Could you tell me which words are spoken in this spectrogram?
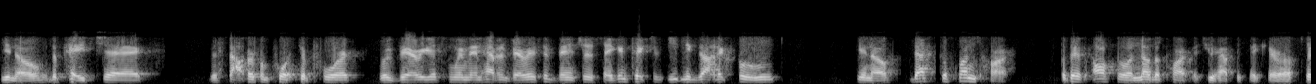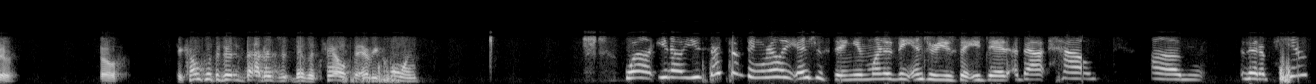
you know, the paycheck, the stopper from port to port with various women having various adventures, taking pictures, eating exotic food. You know, that's the fun part. But there's also another part that you have to take care of too. So it comes with the good and bad. There's, a tail to every coin. Well, you know, you said something really interesting in one of the interviews that you did about how um, that a pimp.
